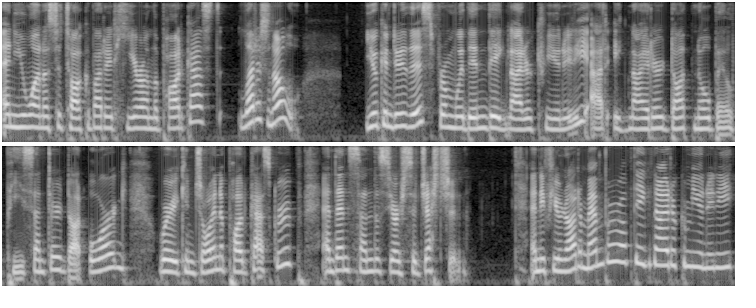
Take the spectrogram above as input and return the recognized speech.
and you want us to talk about it here on the podcast, let us know. You can do this from within the Igniter community at igniter.nobelpeacecenter.org, where you can join a podcast group and then send us your suggestion. And if you're not a member of the Igniter community,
